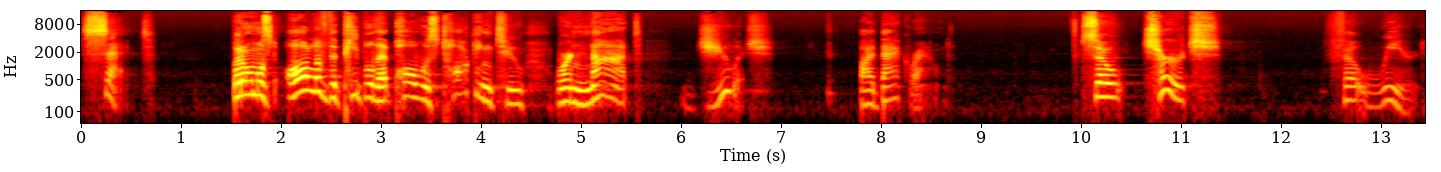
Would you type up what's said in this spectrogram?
sect. But almost all of the people that Paul was talking to were not Jewish by background. So, church felt weird.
